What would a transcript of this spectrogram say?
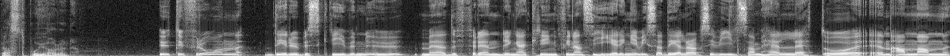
bäst på att göra det. Utifrån det du beskriver nu med förändringar kring finansiering i vissa delar av civilsamhället och en annan,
